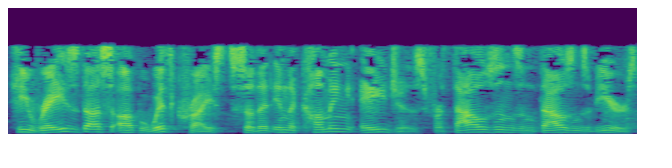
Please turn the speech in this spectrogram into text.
He raised us up with Christ so that in the coming ages, for thousands and thousands of years,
